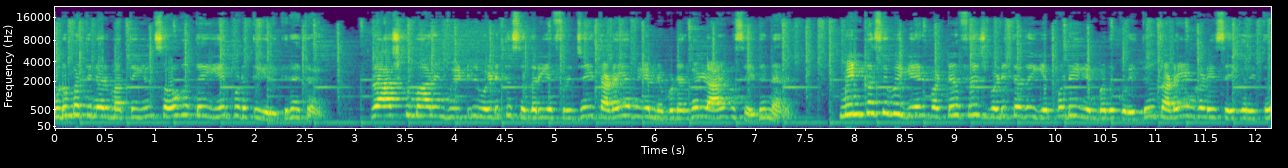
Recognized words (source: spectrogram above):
குடும்பத்தினர் மத்தியில் சோகத்தை ஏற்படுத்தி இருக்கிறது. ராஜ்குமாரின் வீட்டில் வெடித்து சிதறிய ஃப்ரிட்ஜை தடயவியல் நிபுணர்கள் ஆய்வு செய்தனர். மின்கசிவு ஏற்பட்டு ஃப்ரிட்ஜ் வெடித்தது எப்படி என்பது குறித்து தடயங்களை சேகரித்து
